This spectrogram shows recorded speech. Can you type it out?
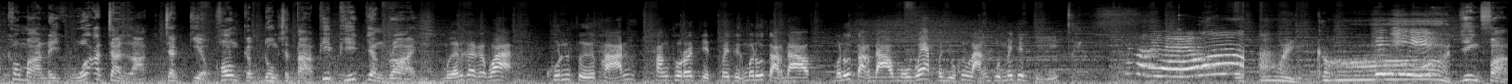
บเข้ามาในหัวอาจารย์ลักษณ์จะเกี่ยวข้องกับดวงชะตาพี่พีทอย่างไร เหมือนกับว่า คุณสื่อสารทางโทรจิตไปถึงมนุษย์ต่างดาว มนุษย์ต่างดาวมาแวบมาอยู่ข้างหลังคุณไม่ใช่ผีไปแล้วอะยิ่งฟัง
